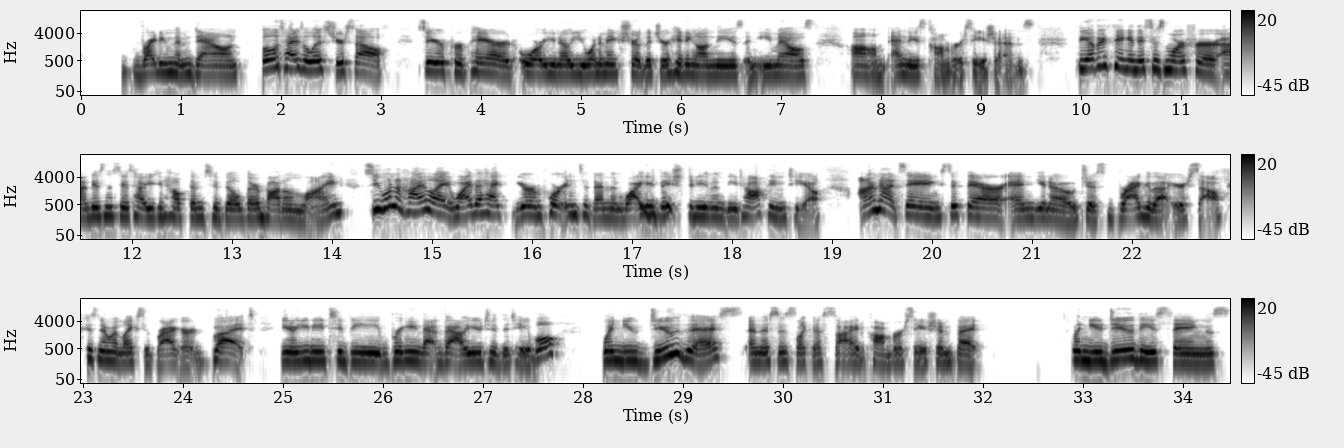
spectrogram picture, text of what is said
writing them down bulletize a list yourself so you're prepared or you know you want to make sure that you're hitting on these in emails um, and these conversations the other thing, and this is more for uh, businesses, how you can help them to build their bottom line. So you want to highlight why the heck you're important to them and why you, they should even be talking to you. I'm not saying sit there and, you know, just brag about yourself because no one likes a braggart, but, you know, you need to be bringing that value to the table. When you do this, and this is like a side conversation, but when you do these things,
